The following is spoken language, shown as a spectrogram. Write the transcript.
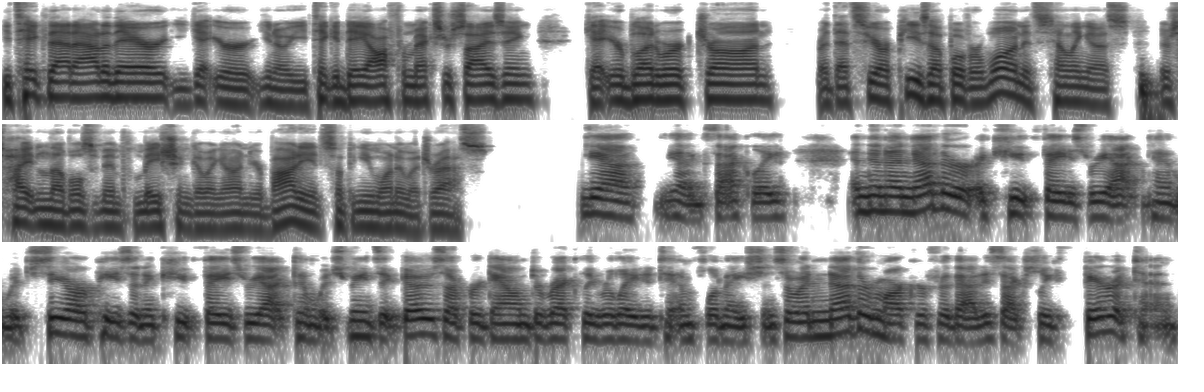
you take that out of there you get your you know you take a day off from exercising get your blood work drawn right? That crp is up over one. It's telling us there's heightened levels of inflammation going on in your body. It's something you want to address yeah, yeah, exactly. And then another acute phase reactant, which CRP is an acute phase reactant, which means it goes up or down directly related to inflammation. So another marker for that is actually ferritin.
